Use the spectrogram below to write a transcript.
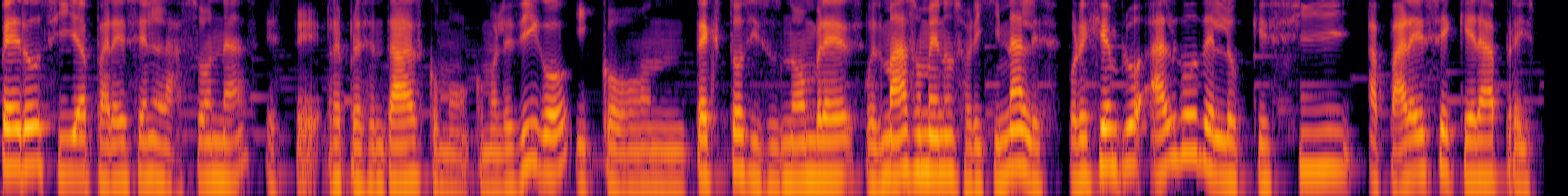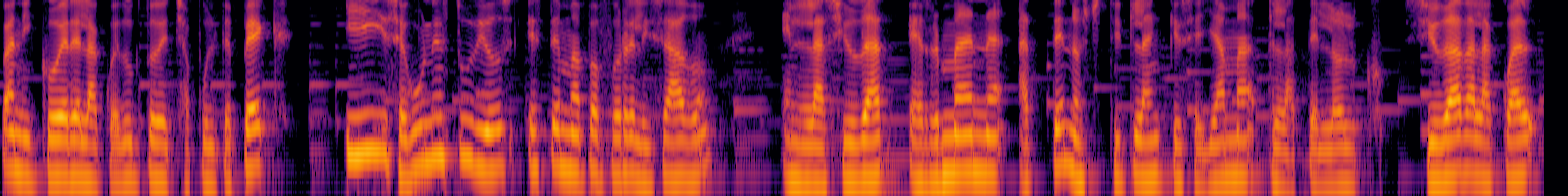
pero sí aparecen las zonas este, representadas como, como les digo y con textos y sus nombres pues más o menos originales. Por ejemplo, algo de lo que sí aparece que era prehispánico era el acueducto de Chapultepec y según estudios este mapa fue realizado en la ciudad hermana a Tenochtitlan que se llama Tlatelolco, ciudad a la cual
